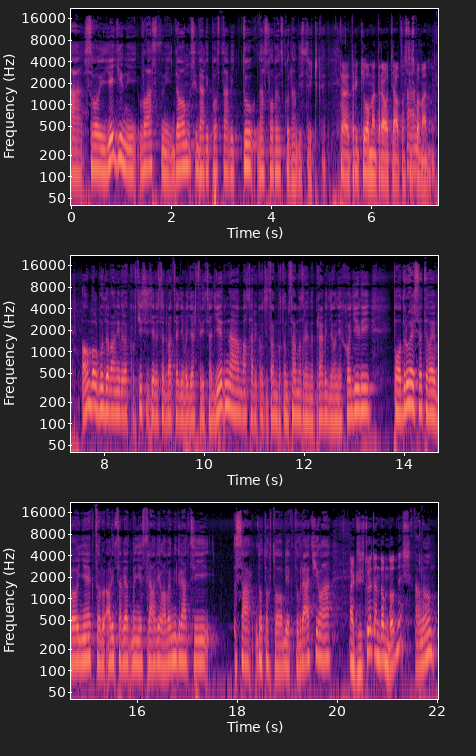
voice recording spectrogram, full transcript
a svoj jediný vlastný dom si dali postaviť tu na Slovensku na Bystričke. To je 3 km odtiaľ, to ste Áno. spomenuli. On bol budovaný v rokoch 1929 až 1931, Masarykovci tam potom samozrejme pravidelne chodili. Po druhej svetovej vojne, ktorú Alica viac menej strávila v emigrácii, sa do tohto objektu vrátila Existuje ten dom dodnes? Áno.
